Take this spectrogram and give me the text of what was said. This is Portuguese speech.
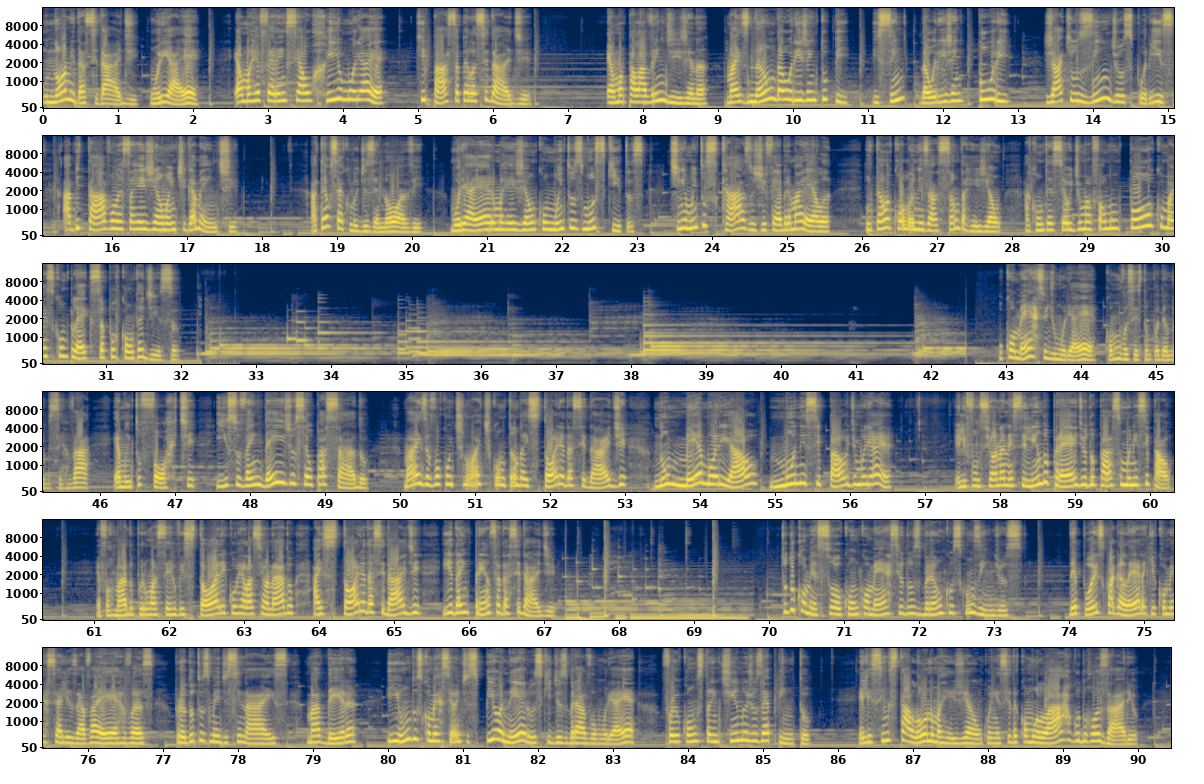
O nome da cidade, Muriaé, é uma referência ao rio Muriaé, que passa pela cidade. É uma palavra indígena, mas não da origem tupi, e sim da origem puri, já que os índios puris habitavam essa região antigamente. Até o século XIX, Muriaé era uma região com muitos mosquitos, tinha muitos casos de febre amarela, então a colonização da região aconteceu de uma forma um pouco mais complexa por conta disso. O comércio de Muriaé, como vocês estão podendo observar, é muito forte e isso vem desde o seu passado. Mas eu vou continuar te contando a história da cidade no Memorial Municipal de Muriaé. Ele funciona nesse lindo prédio do Paço Municipal. É formado por um acervo histórico relacionado à história da cidade e da imprensa da cidade. Tudo começou com o comércio dos brancos com os índios. Depois, com a galera que comercializava ervas, produtos medicinais, madeira, e um dos comerciantes pioneiros que desbravou Muriaé foi o Constantino José Pinto. Ele se instalou numa região conhecida como Largo do Rosário,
